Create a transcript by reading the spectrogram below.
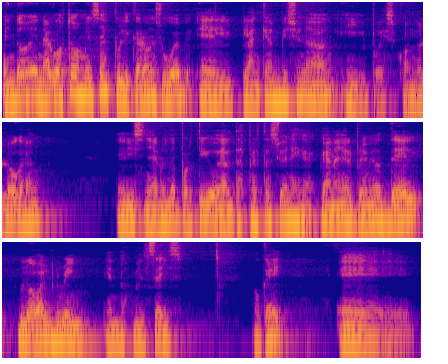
en, agosto de 2006 publicaron en su web el plan que ambicionaban y pues cuando logran eh, diseñar un deportivo de altas prestaciones ganan el premio del Global Green en 2006. ¿Ok? Eh,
